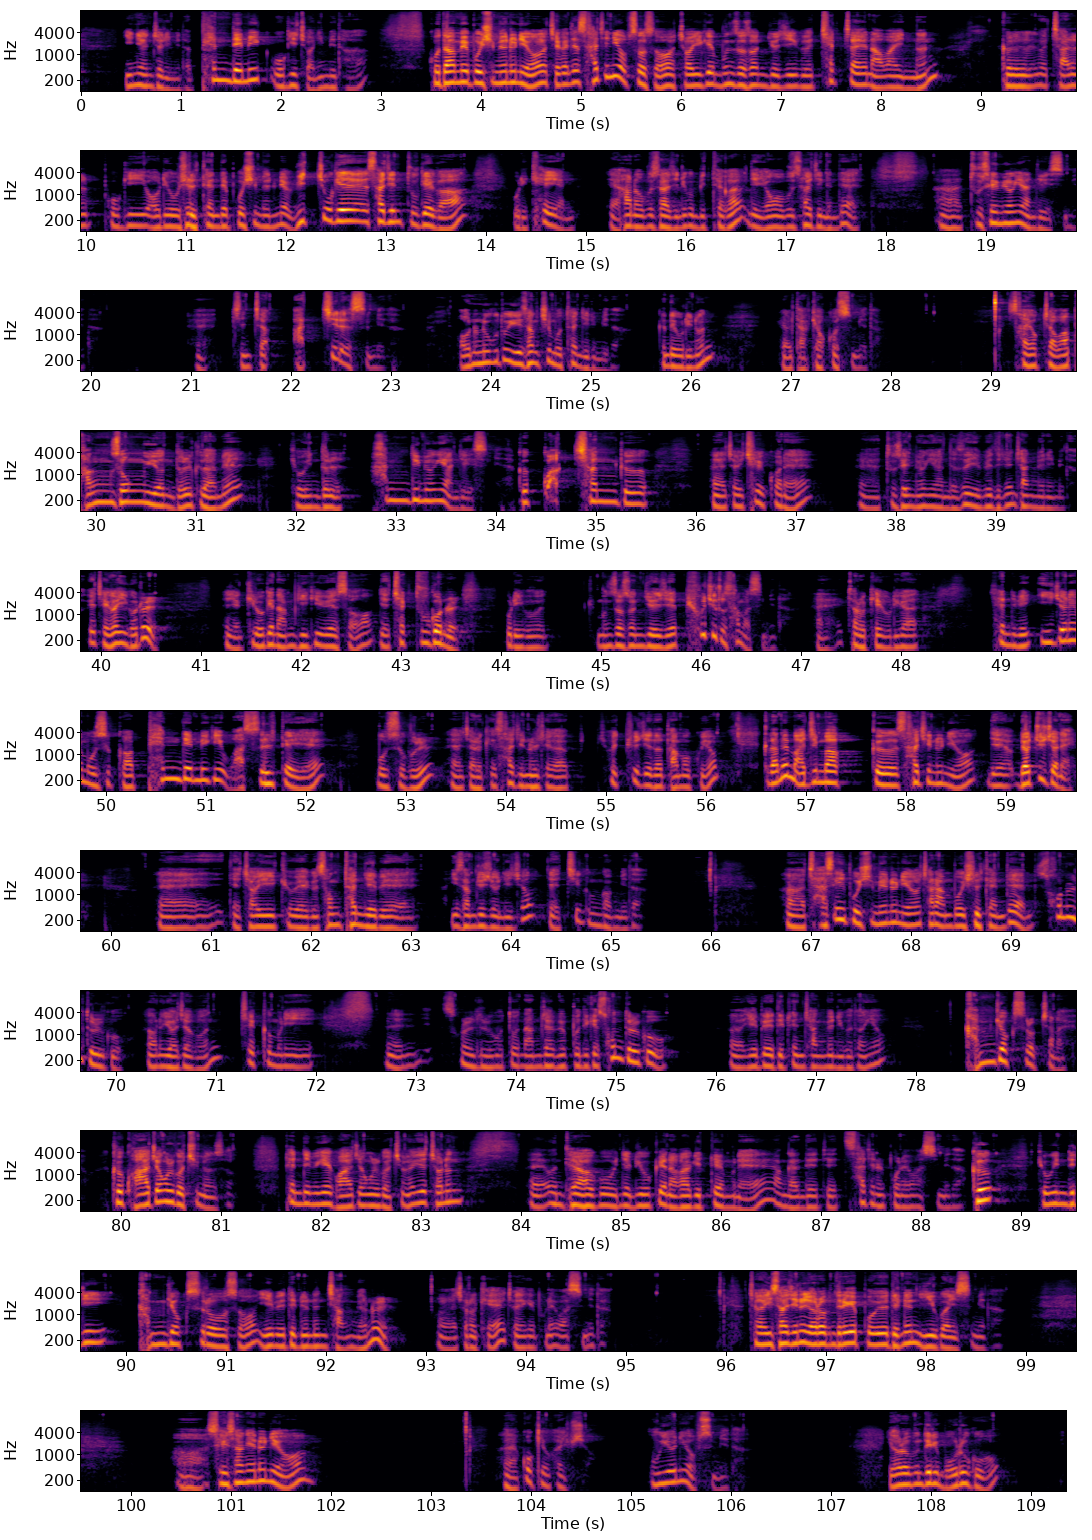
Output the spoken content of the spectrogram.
2년 전입니다. 팬데믹 오기 전입니다. 그 다음에 보시면은요, 제가 이제 사진이 없어서 저에게 문서선교지 그 책자에 나와 있는 그잘 보기 어려우실 텐데 보시면은요, 위쪽에 사진 두 개가 우리 KM 예, 한어 부 사진이고 밑에가 이제 영어 부 사진인데 아, 두세 명이 앉아 있습니다. 예, 진짜 아찔했습니다. 어느 누구도 예상치 못한 일입니다. 근데 우리는 이걸 다 겪었습니다. 사역자와 방송위원들, 그 다음에 교인들 한두 명이 앉아 있습니다. 그 꽉 찬그 그, 예, 저희 체육관에 두세 명이 앉아서 예배드리는 장면입니다. 제가 이거를 기록에 남기기 위해서 책 두 권을 우리 그 문서선 교회의 표지로 삼았습니다. 예, 저렇게 우리가 팬데믹 이전의 모습과 팬데믹이 왔을 때의 모습을 예, 저렇게 사진을 제가 표지에다 담았고요. 그 다음에 마지막 그 사진은요, 이제 몇 주 전에 예, 저희 교회 그 성탄 예배 2, 3주 전이죠. 찍은 겁니다. 아, 자세히 보시면은요, 잘 안 보이실 텐데, 손을 들고, 어느 여자분, 체크무늬 네, 손을 들고 또 남자 몇분 이렇게 손 들고 어, 예배 드리는 장면이거든요. 감격스럽잖아요. 그 과정을 거치면서 팬데믹의 과정을 거치면서 저는 은퇴하고 이제 미국에 나가기 때문에 안 가는데 이제 사진을 보내왔습니다. 그 교인들이 감격스러워서 예배 드리는 장면을 어, 저렇게 저에게 보내왔습니다. 제가 이 사진을 여러분들에게 보여드리는 이유가 있습니다. 아, 세상에는요, 예, 꼭 기억하십시오. 우연이 없습니다. 여러분들이 모르고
